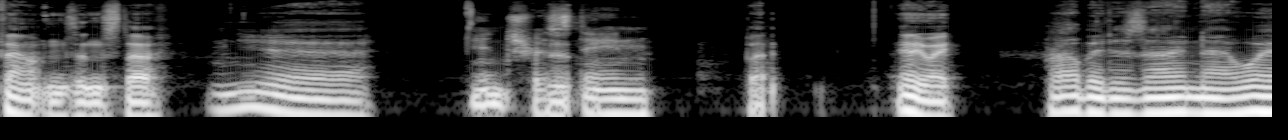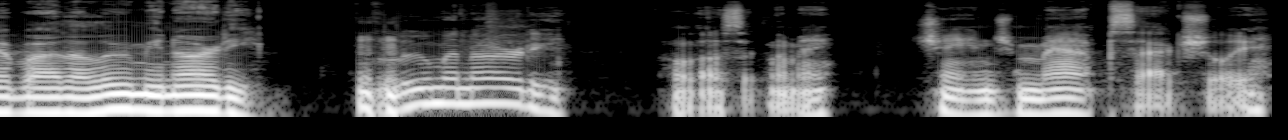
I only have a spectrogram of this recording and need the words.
fountains and stuff. Yeah. Interesting. But anyway, Probably designed that way by the Illuminati. Illuminati. Hold on a second. Let me change maps, actually.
